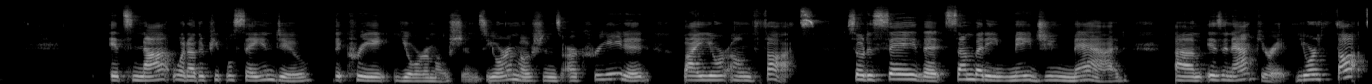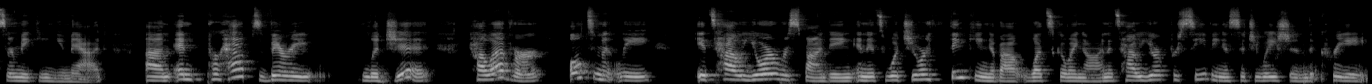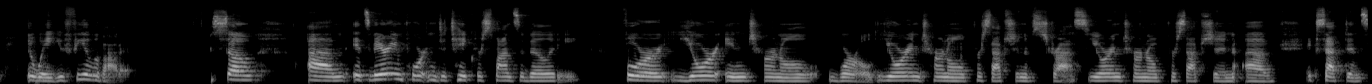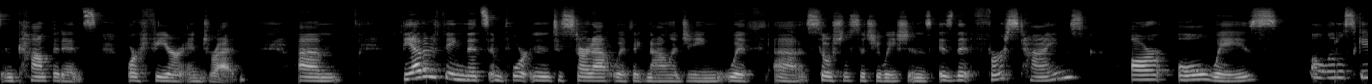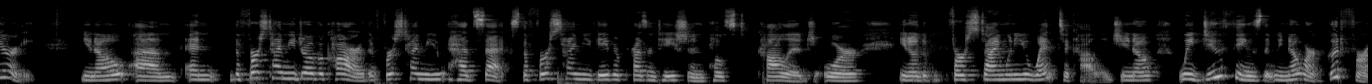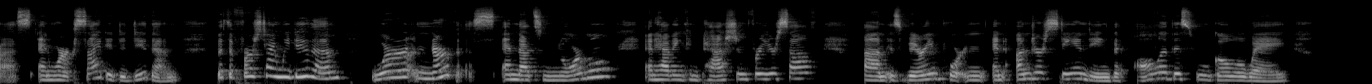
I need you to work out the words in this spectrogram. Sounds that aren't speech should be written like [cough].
It's not what other people say and do that create your emotions. Your emotions are created by your own thoughts. So to say that somebody made you mad um, is inaccurate. Your thoughts are making you mad, um, and perhaps very legit. However, ultimately, it's how you're responding and it's what you're thinking about what's going on. It's how you're perceiving a situation that create the way you feel about it. So um, it's very important to take responsibility for your internal world, your internal perception of stress, your internal perception of acceptance and confidence or fear and dread. Um, the other thing that's important to start out with acknowledging with uh, social situations is that first times are always a little scary you know um, and the first time you drove a car the first time you had sex the first time you gave a presentation post college or you know the first time when you went to college you know we do things that we know are good for us and we're excited to do them but the first time we do them we're nervous and that's normal and having compassion for yourself um, is very important and understanding that all of this will go away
